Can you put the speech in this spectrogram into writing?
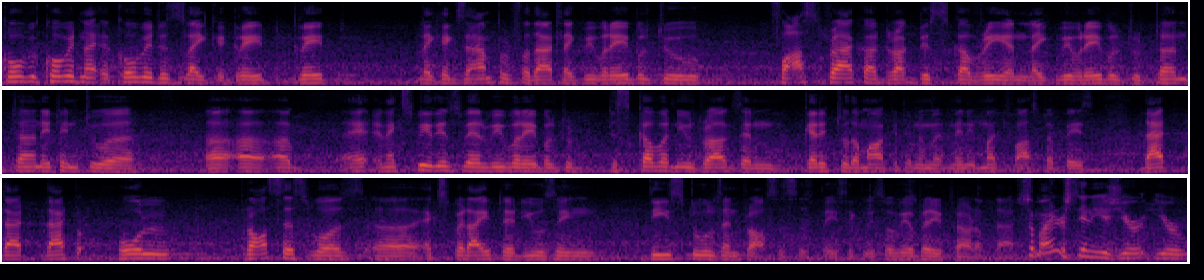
COVID, COVID, COVID is like a great, great, like example for that. Like we were able to fast track our drug discovery, and like we were able to turn turn it into a, a, a, a an experience where we were able to discover new drugs and get it to the market in a many, much faster pace. That that that whole process was uh, expedited using these tools and processes, basically. So we are very proud of that. So my understanding is you're, you're,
